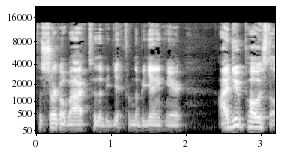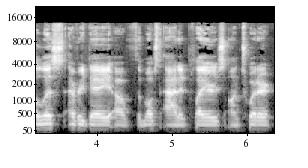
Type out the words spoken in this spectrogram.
to circle back to the begin from the beginning here, I do post a list every day of the most added players on Twitter.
